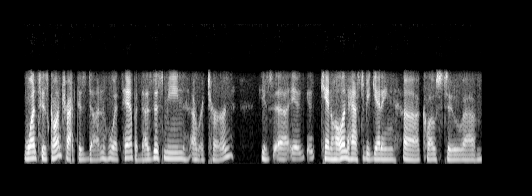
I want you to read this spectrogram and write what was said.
once his contract is done with Tampa, does this mean a return? Is uh, Ken Holland has to be getting uh, close to um,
